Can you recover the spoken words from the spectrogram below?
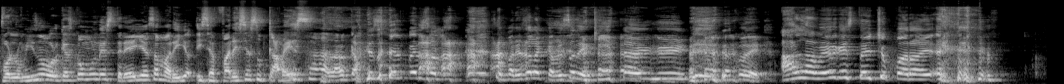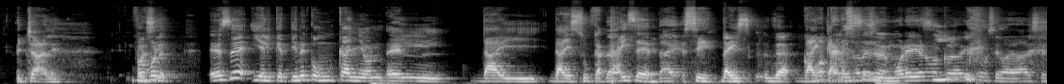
Por lo mismo, porque es como una estrella, es amarillo y se parece a su cabeza, a la cabeza del personaje. se parece a la cabeza de Kita, güey. Es como de, a la verga, está hecho para. Chale. Fue Pues por sí. ese y el que tiene como un cañón, el Dai, Daisuka Kaiser. Da- da- sí. Dais, da, ¿Cómo Daikaiser. sabes de memoria? Yo no Sí. me acuerdo bien cómo se llamaba ese.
